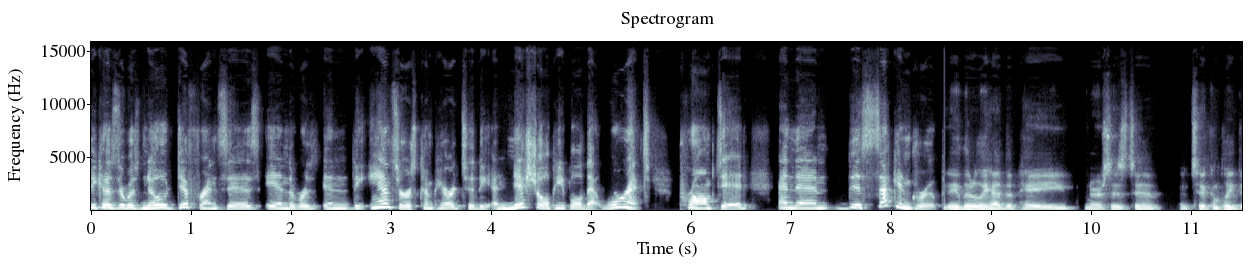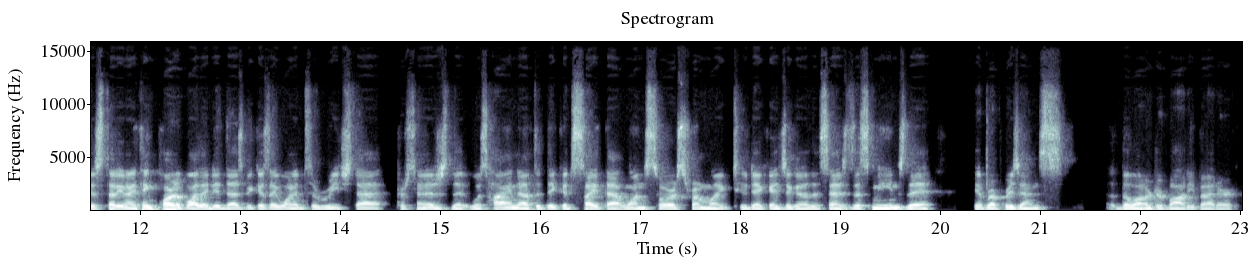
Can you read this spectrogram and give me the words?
because there was no differences in the in the answers compared to the initial people that weren't prompted, and then this second group. They literally had to pay nurses to to complete this study, and I think part of why they did that is because they wanted to reach that percentage that was high enough that they could cite that one source from like two decades ago that says this means that it represents the larger body better.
